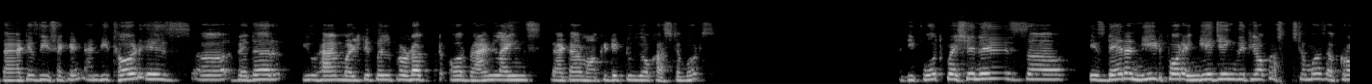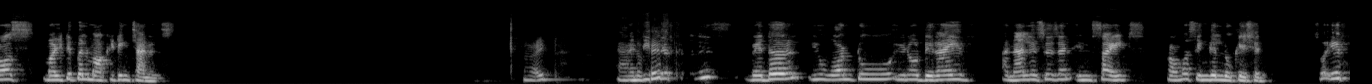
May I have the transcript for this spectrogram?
That is the second. And the third is uh, whether you have multiple product or brand lines that are marketed to your customers. The fourth question is uh, is there a need for engaging with your customers across multiple marketing channels right? And, and the, the fifth? is whether you want to you know derive analysis and insights from a single location. So if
